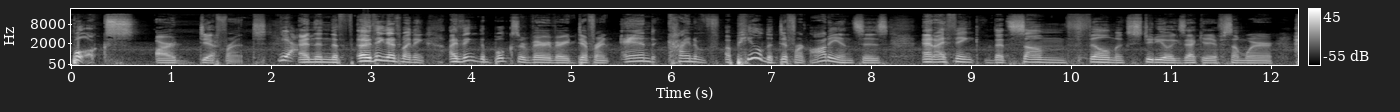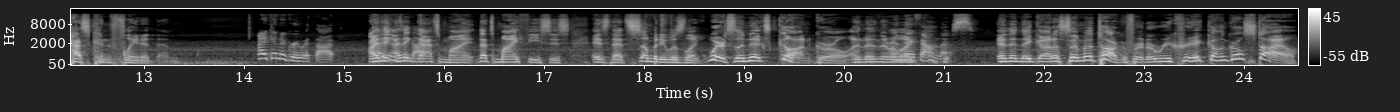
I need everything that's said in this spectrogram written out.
books are different. Yeah. And then the I think that's my thing. I think the books are very very different and kind of appeal to different audiences and I think that some film studio executive somewhere has conflated them. I can agree with that. I think can I think that. that's my that's my thesis is that somebody was like, "Where's the next Gone Girl?" And then they were And like, they found this. And then they got a cinematographer to recreate Gone Girl style,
